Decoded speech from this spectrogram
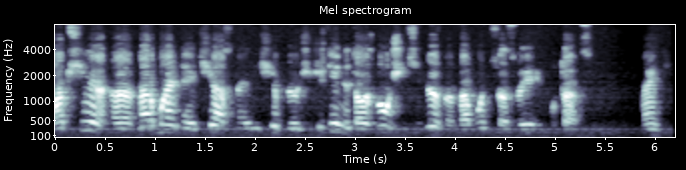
вообще э, нормальное частное лечебное учреждение должно очень серьезно заботиться о своей репутации. Знаете?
